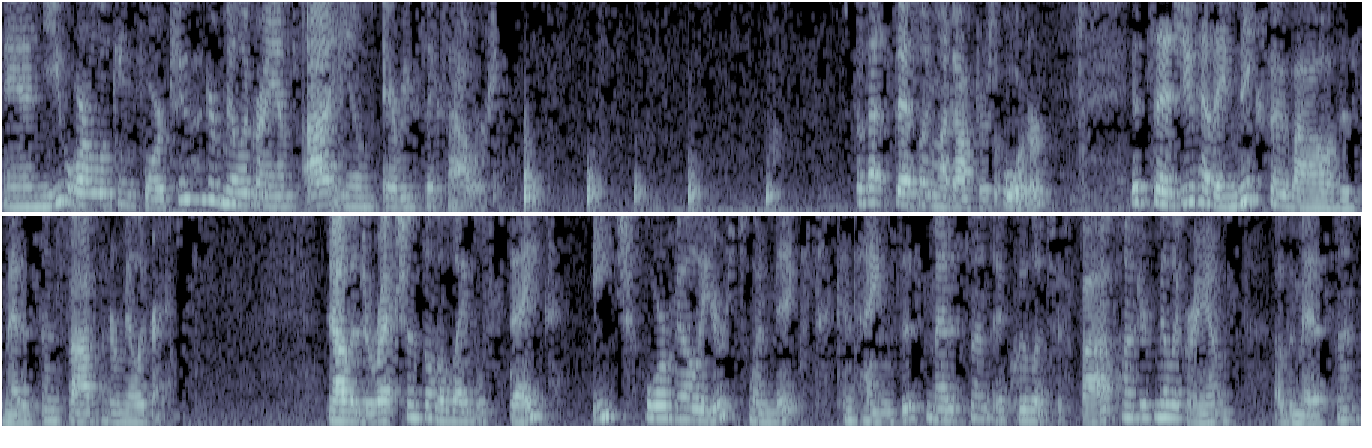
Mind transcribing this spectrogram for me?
and you are looking for 200 milligrams IM every six hours. So that's definitely my doctor's order. It says you have a Mix-O-Vial of this medicine, 500 milligrams. Now the directions on the label state each 4 milliliters when mixed contains this medicine equivalent to 500 milligrams of the medicine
